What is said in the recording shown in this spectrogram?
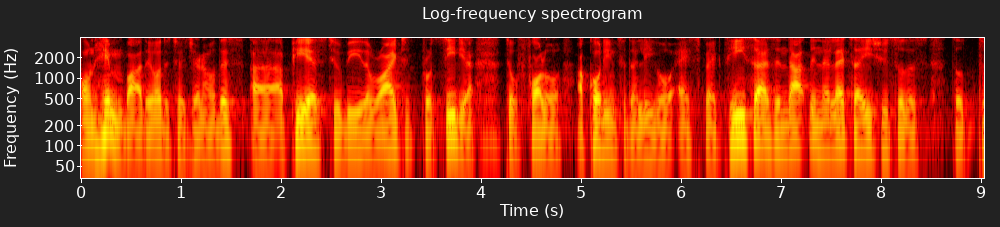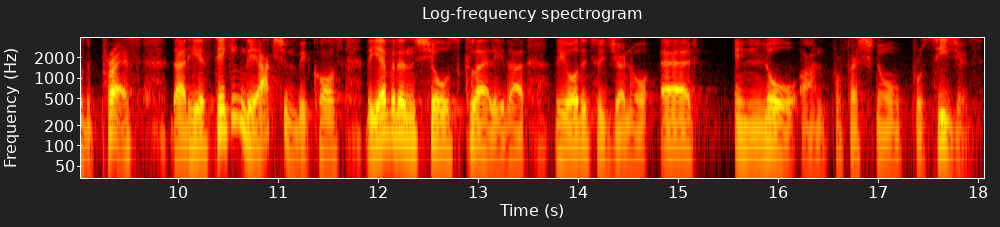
on him by the Auditor General. This uh, appears to be the right procedure to follow, according to the legal aspect. He says in that in a letter issued to, this, to, to the press that he is taking the action because the evidence shows clearly that the Auditor General erred in law and professional procedures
